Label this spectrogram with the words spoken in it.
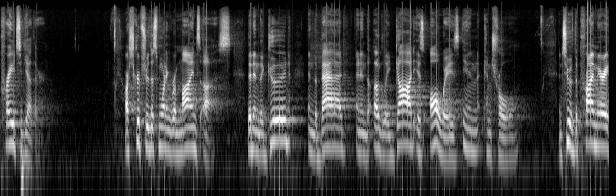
pray together. Our scripture this morning reminds us that in the good, in the bad, and in the ugly, God is always in control. And two of the primary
